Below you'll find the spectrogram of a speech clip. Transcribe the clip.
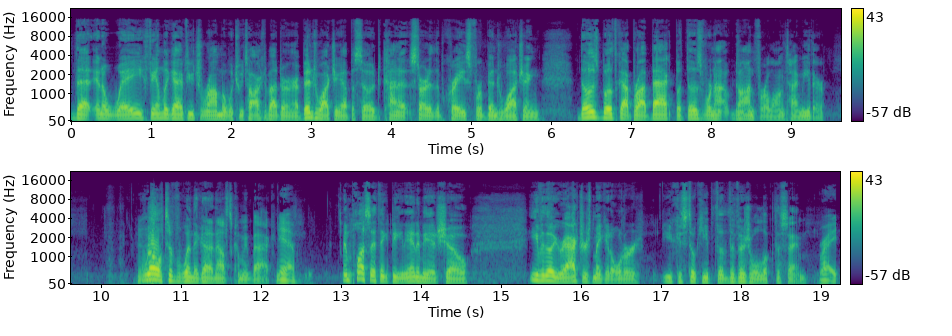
that in a way, Family Guy and Futurama, which we talked about during our binge watching episode, kind of started the craze for binge watching. Those both got brought back, but those were not gone for a long time either. Hmm. Relative to when they got announced coming back. yeah. And plus, I think being an animated show, even though your actors make it older, you can still keep the, the visual look the same. Right.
